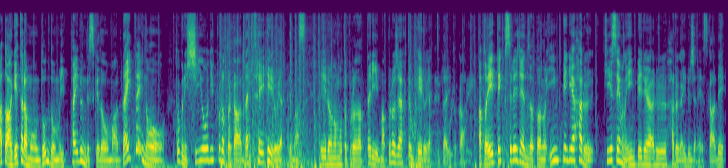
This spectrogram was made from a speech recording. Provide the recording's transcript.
あと挙げたらもうどんどんいっぱいいるんですけど、まあ大体の、特に COD プロとか大体ヘイローやってます。ヘイローの元プロだったり、まあプロじゃなくてもヘイローやってたりとか。あと Apex Legends だとあのインペリアルハル、TSM のインペリアルハルがいるじゃないですか。で、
